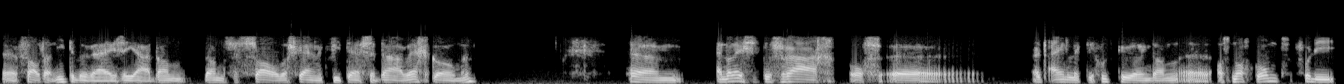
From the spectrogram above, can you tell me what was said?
Uh, valt dat niet te bewijzen, ja, dan, dan zal waarschijnlijk Vitesse daar wegkomen. Um, en dan is het de vraag of uh, uiteindelijk de goedkeuring dan uh, alsnog komt voor die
